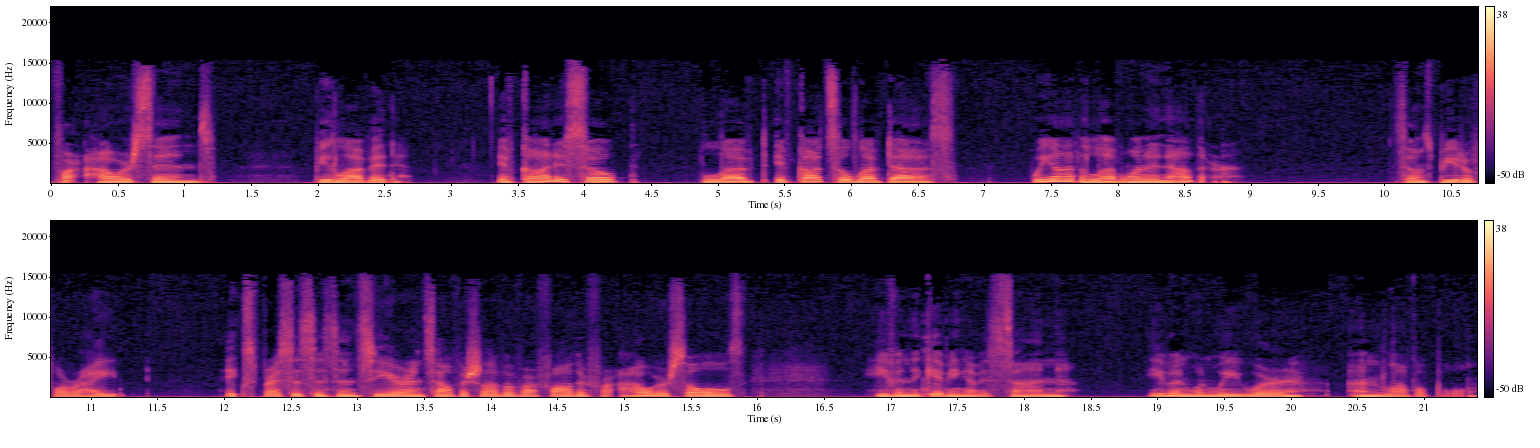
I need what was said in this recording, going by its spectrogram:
for our sins. Beloved, if God is so loved, if God so loved us, we ought to love one another. Sounds beautiful, right? expresses the sincere and selfish love of our Father for our souls, even the giving of His Son, even when we were unlovable,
